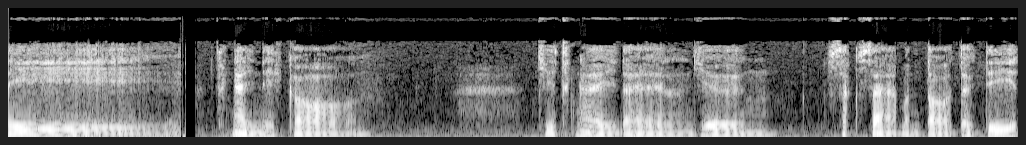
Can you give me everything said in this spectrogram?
នីថ្ងៃនេះក៏ជាថ្ងៃដែលយើងសិក្សាបន្តទៅទៀត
